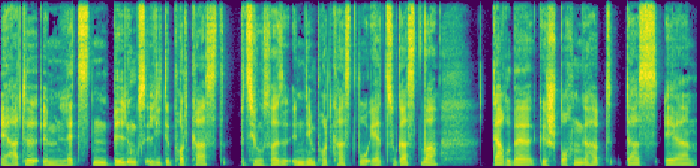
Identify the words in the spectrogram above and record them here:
er hatte im letzten Bildungselite-Podcast, beziehungsweise in dem Podcast, wo er zu Gast war, darüber gesprochen gehabt, dass er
